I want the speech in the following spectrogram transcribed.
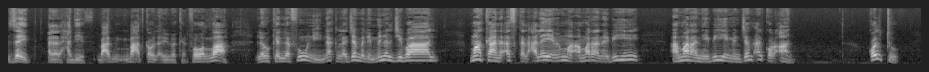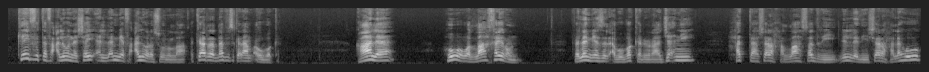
زيد. على الحديث بعد بعد قول أبي بكر. فوالله لو كلفوني نقل جبل من الجبال ما كان أثقل علي مما أمرني به أمرني به من جمع القرآن. قلت كيف تفعلون شيئا لم يفعله رسول الله؟ كرر نفس كلام أبو بكر. قال هو والله خير. فلم يزل أبو بكر يراجعني حتى شرح الله صدري للذي شرح له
